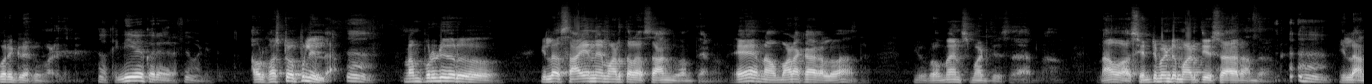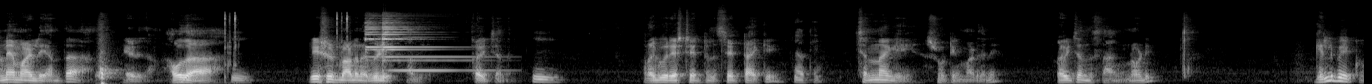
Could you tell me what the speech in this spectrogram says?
ಕೊರಿಯೋಗ್ರಫಿ ಮಾಡಿದ್ದೀನಿ. ಓಕೆ ನೀವೇ ಕೊರಿಯೋಗ್ರಫಿ ಮಾಡಿದ್ದು. ಅವ್ರು ಫಸ್ಟ್ ಒಪ್ಪಲಿಲ್ಲ. ನಮ್ಮ ಪ್ರೊಡ್ಯೂಸರು ಇಲ್ಲ ಸಾಯನ್ನೇ ಮಾಡ್ತಾರ ಸಾಂಗು ಅಂತ ಹೇಳೋಣ ಏ ನಾವು ಮಾಡೋಕ್ಕಾಗಲ್ವಾ? ನೀವು ರೊಮ್ಯಾನ್ಸ್ ಮಾಡ್ತೀವಿ ಸರ್ ನಾವು ಆ ಸೆಂಟಿಮೆಂಟ್ ಮಾಡ್ತೀವಿ ಸರ್ ಅಂದ ಇಲ್ಲ ಅನ್ನೇ ಮಾಡಲಿ ಅಂತ ಹೇಳಿದ ಹೌದಾ? ರೀಶೂಟ್ ಮಾಡೋಣ ಬಿಡಿ ಅಂದ ರವಿಚಂದ್ರನ್. ಹ್ಞೂ ರಘುವೀರ್ ಎಸ್ಟೇಟ್ನಲ್ಲಿ ಸೆಟ್ ಹಾಕಿ ಚೆನ್ನಾಗಿ ಶೂಟಿಂಗ್ ಮಾಡಿದ್ದೀನಿ ರವಿಚಂದ್ರ ಸಾಂಗ್ ನೋಡಿ ಗೆಲ್ಲಬೇಕು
